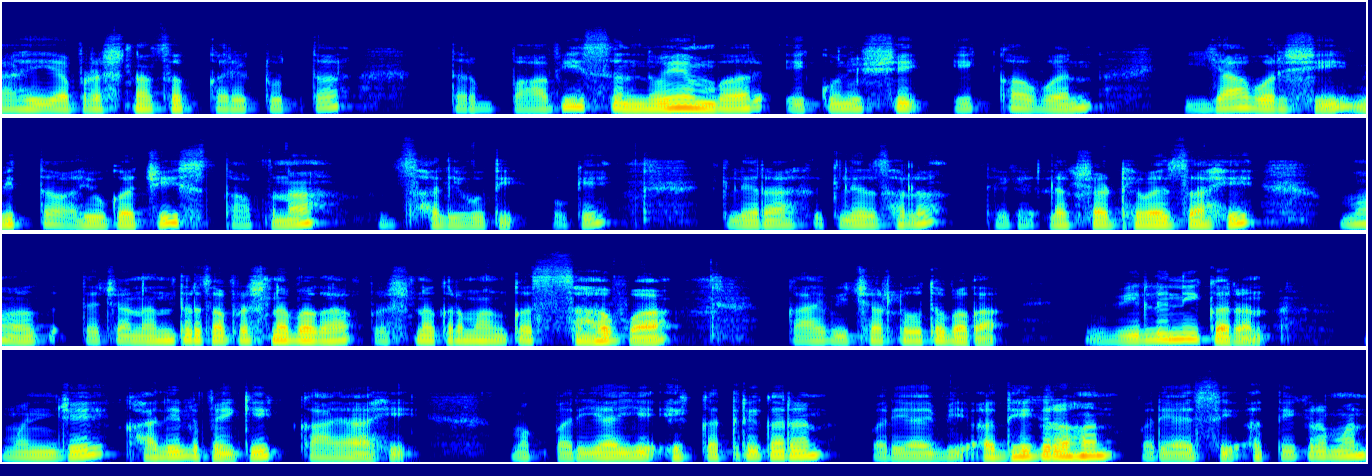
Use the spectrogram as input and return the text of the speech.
आहे या प्रश्नाचं करेक्ट उत्तर? तर बावीस नोव्हेंबर एकोणीसशे एकावन्न या वर्षी वित्त आयोगाची स्थापना झाली होती ओके? क्लिअर क्लिअर झालं. ठीक आहे. लक्षात ठेवायचं आहे. मग त्याच्यानंतरचा प्रश्न बघा. प्रश्न क्रमांक सहावा. काय विचारलं होतं बघा. विलिनीकरण म्हणजे खालीलपैकी काय आहे? मग पर्याय एकत्रीकरण पर्याय बी अधिग्रहण पर्याय सी अतिक्रमण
